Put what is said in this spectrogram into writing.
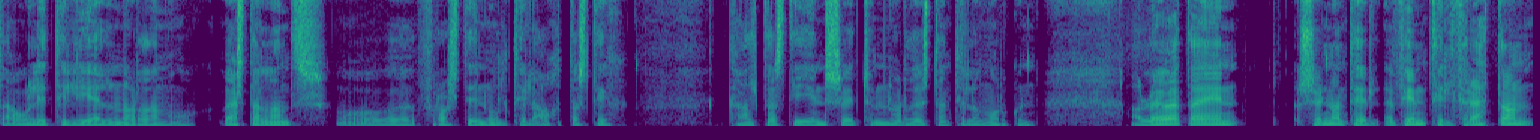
dáli til Jél-Norðan og Vestarlands og eh, frostið 0-8 stig, kaldast í innsveitum norðaustan til á morgun. Á laugadaginn 5-13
